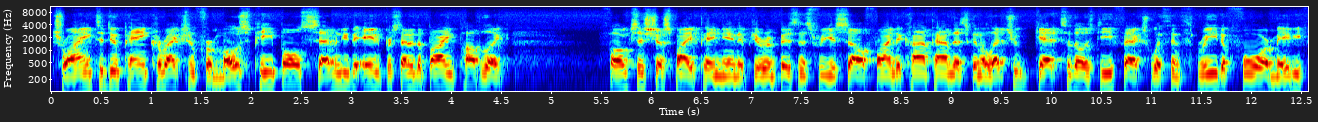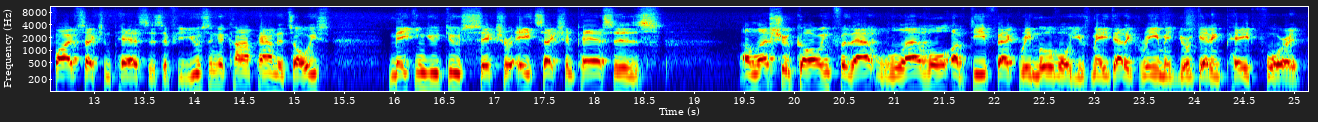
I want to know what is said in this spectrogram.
trying to do paint correction for most people, 70 to 80% of the buying public, folks, it's just my opinion. If you're in business for yourself, find a compound that's going to let you get to those defects within three to four, maybe five section passes. If you're using a compound, it's always making you do six or eight section passes. Unless you're going for that level of defect removal, you've made that agreement, you're getting paid for it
